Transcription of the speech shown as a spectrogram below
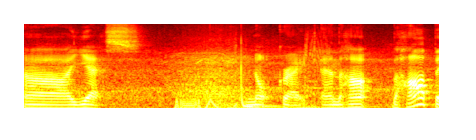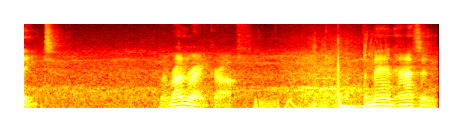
Uh, yes. Not great. And the heart, the heartbeat, the run rate graph, the Manhattan.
